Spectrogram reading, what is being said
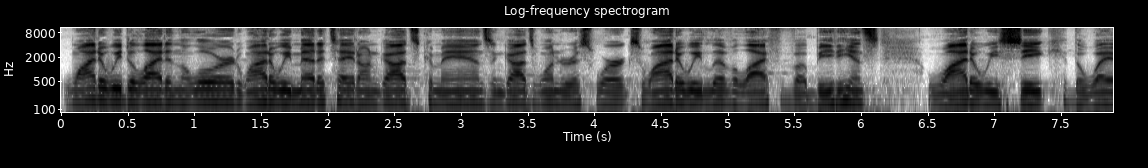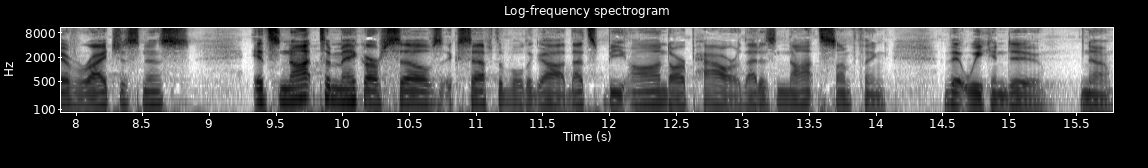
Why do we delight in the Lord? Why do we meditate on God's commands and God's wondrous works? Why do we live a life of obedience? Why do we seek the way of righteousness? It's not to make ourselves acceptable to God. That's beyond our power. That is not something that we can do. No.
